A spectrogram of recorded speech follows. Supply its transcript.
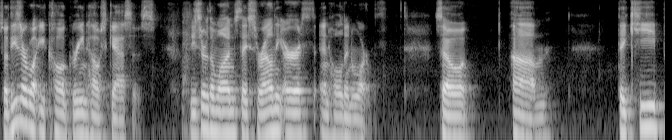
So these are what you call greenhouse gases. These are the ones they surround the earth and hold in warmth. So um, they keep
